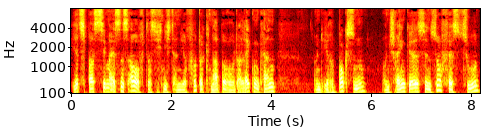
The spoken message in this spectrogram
Jetzt passt sie meistens auf, dass ich nicht an ihr Futter knappere oder lecken kann, und ihre Boxen und Schränke sind so fest zu,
